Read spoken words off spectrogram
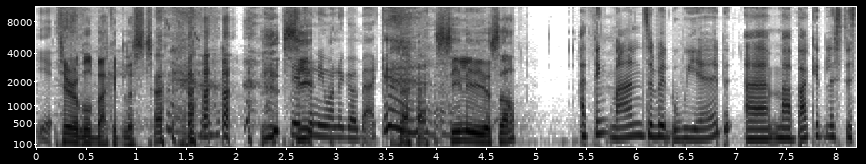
Yes. Terrible bucket list. See, Definitely want to go back. Celia, yourself? I think mine's a bit weird. Uh, my bucket list is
